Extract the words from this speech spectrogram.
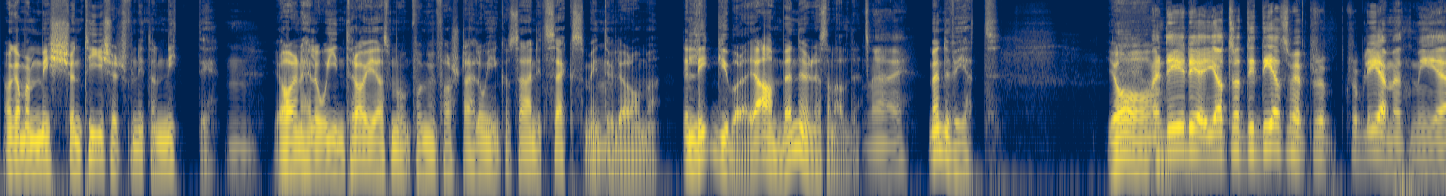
Jag har en gammal Mission-t-shirt från 1990. mm. Jag har en halloween-tröja som från min första halloween-konsert 96 som jag inte Mm. vill göra av med. Den ligger ju bara, jag använder den nästan aldrig. nej Men du vet. Ja. Men det är det, jag tror att det är det som är pro- problemet med,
